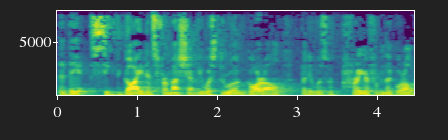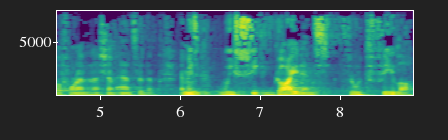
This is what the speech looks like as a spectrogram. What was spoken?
that they seek guidance from Hashem. It was through a Goral, but it was with prayer from the Goral beforehand, and Hashem answered them. That means we seek guidance through tefillah.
